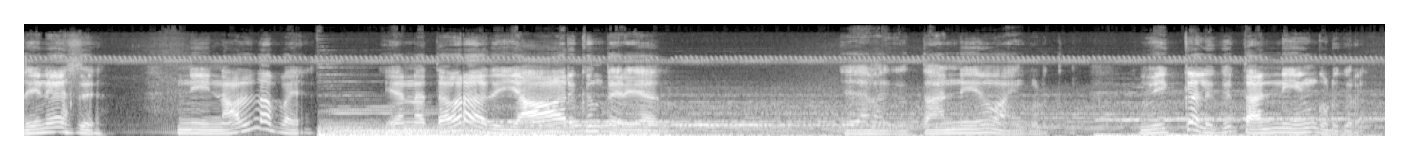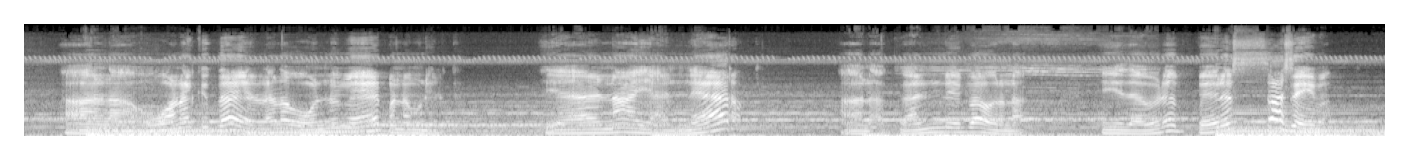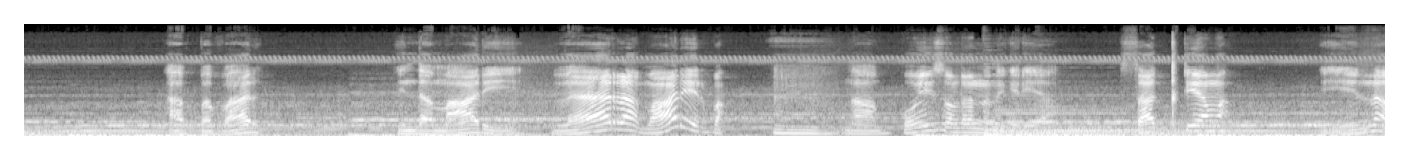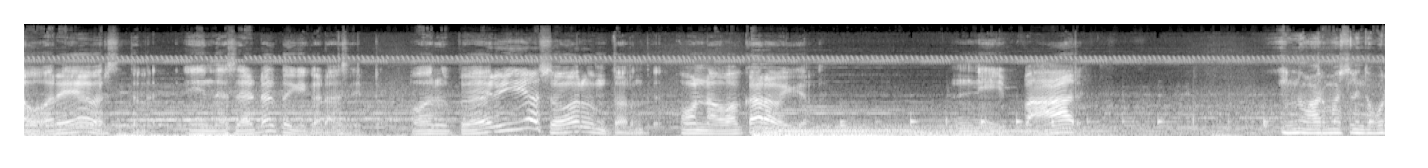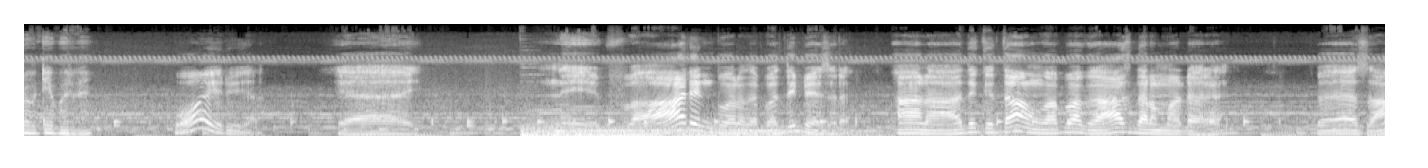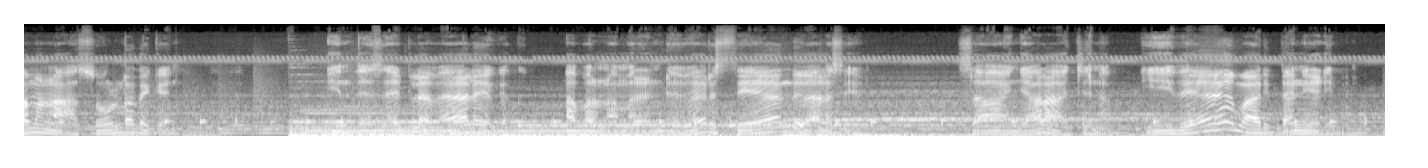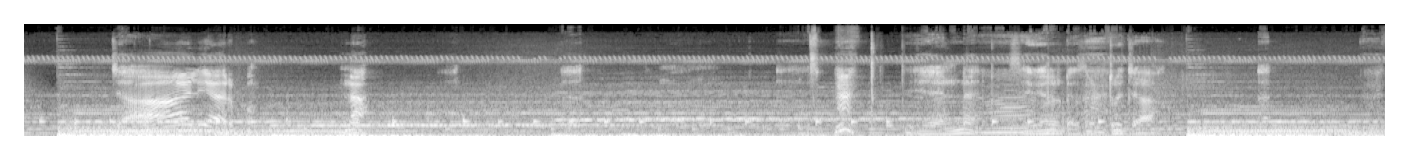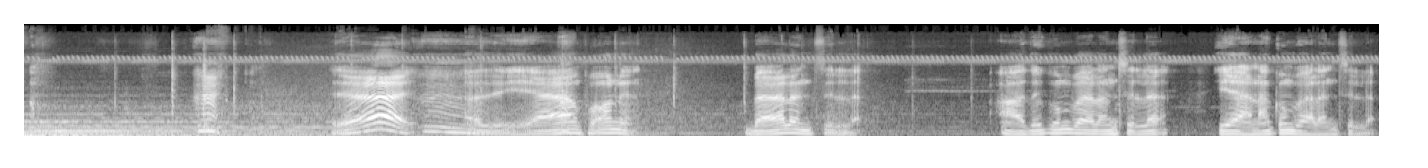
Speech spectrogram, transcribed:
தினேஷ் நீ நல்ல பையன். என்னை தவிர அது யாருக்கும் தெரியாது. எனக்கு தண்ணியும் வாங்கி கொடுத்து விக்கலுக்கு தண்ணியும் கொடுக்குற ஆனால் உனக்கு தான் என்னால் ஒன்றுமே பண்ண முடியல. ஏன்னா என் நேரம். ஆனால் கண்டிப்பாக ஒரு நாள் இதை விட பெருசாக செய்வேன். அப்போ பாரு. இந்த மாதிரி வேற மாதிரி இருப்பான். நான் பொய் சொல்றேன்னு நினைக்கிறியா? சத்தியமா? இல்ல ஒரே வருஷத்துல. இந்த செட்டை தூக்கி கடாசிட்டு ஒரு பெரிய ஷோரூம் திறந்து உன்னை உட்கார வைக்கிறேன். நீ பாரு. இன்னும் ஆறு மாசத்துல இந்த ஊரை விட்டே போயிடுவேன் போயிருவியா? ஏய் நீ ஃபாரின் போகிறத பற்றி பேசுகிற ஆனால் அதுக்கு தான் உங்கள் அப்பா காசு தர மாட்டாரு. பேசாம நான் சொல்கிறத இந்த செட்டில் வேலை இருக்குது. அப்புறம் நம்ம ரெண்டு பேரும் சேர்ந்து வேலை செய்வோம் சாயங்காலம் ஆச்சுன்னா இதே மாதிரி தண்ணி அடிப்போம். ஜாலியாக இருப்போம். என்ன? சுற்றுச்சா ஏய் அது ஏன் ஃபோனு பேலன்ஸ் இல்லை அதுக்கும் பேலன்ஸ் இல்லை எனக்கும் பேலன்ஸ் இல்லை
